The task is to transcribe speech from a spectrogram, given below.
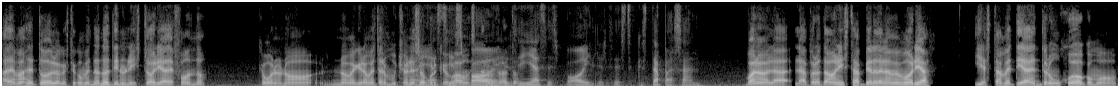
además de todo lo que estoy comentando, tiene una historia de fondo que bueno, no, no me quiero meter mucho en eso porque vamos a estar un rato. Ya spoilers, esto, ¿qué está pasando? Bueno, la, la, protagonista pierde la memoria y está metida dentro de un juego como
